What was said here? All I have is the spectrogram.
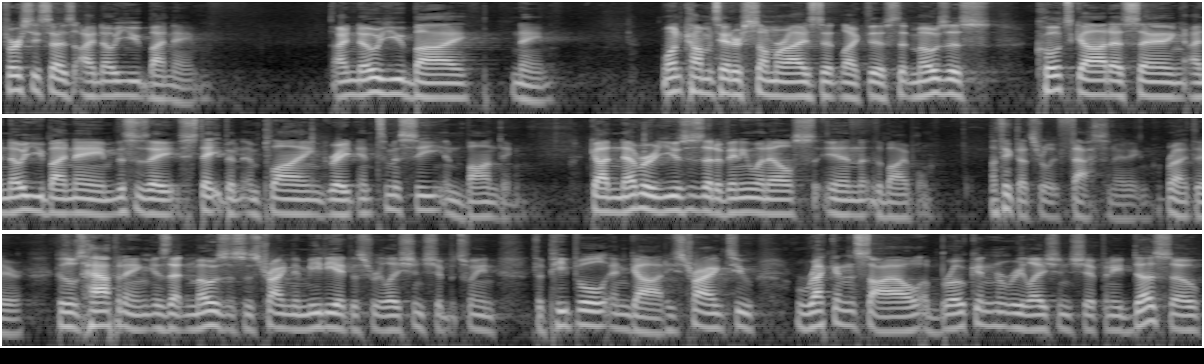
First, he says, I know you by name. I know you by name. One commentator summarized it like this that Moses quotes God as saying, I know you by name. This is a statement implying great intimacy and bonding. God never uses it of anyone else in the Bible. I think that's really fascinating right there. Because what's happening is that Moses is trying to mediate this relationship between the people and God. He's trying to reconcile a broken relationship, and he does so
